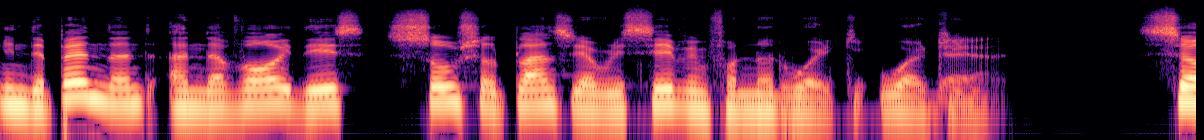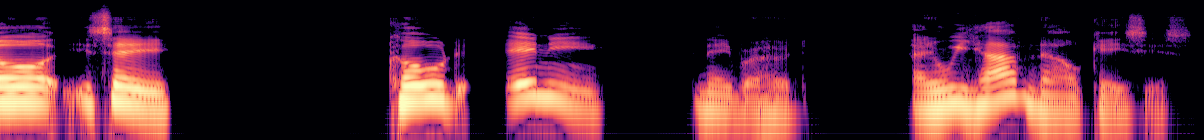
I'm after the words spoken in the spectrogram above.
independent and avoid these social plans they're receiving for not working. working. Yeah. So you say, code any neighborhood. And we have now cases.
